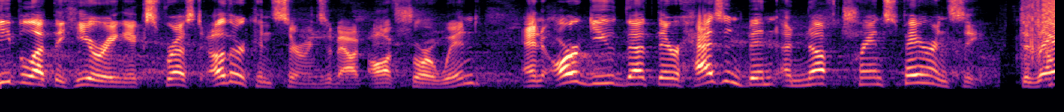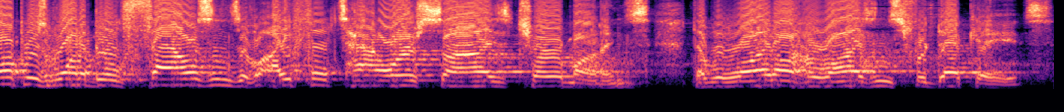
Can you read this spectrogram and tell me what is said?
People at the hearing expressed other concerns about offshore wind and argued that there hasn't been enough transparency. Developers want to build thousands of Eiffel Tower sized turbines that will line our horizons for decades.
